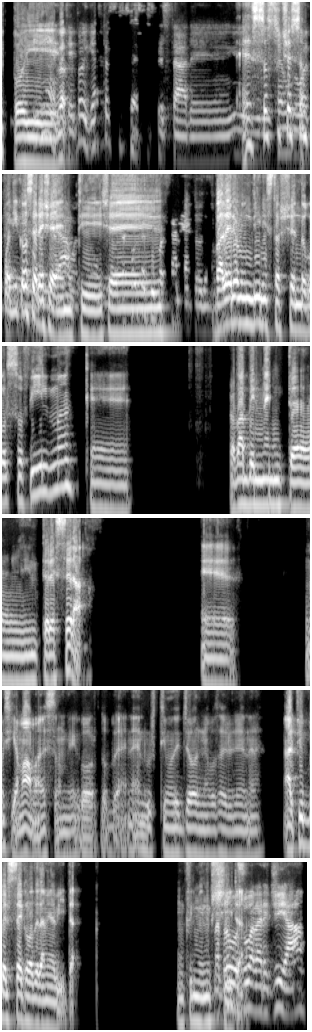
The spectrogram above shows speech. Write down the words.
E poi... Niente, poi che altro è successo quest'estate? E eh, sono successe un po' di cose recenti. C'è... Valerio Lundini sta uscendo col suo film che probabilmente interesserà. Eh, come si chiamava? Adesso non mi ricordo bene. L'ultimo dei giorni, una cosa del genere. Il più bel secolo della mia vita. Un film in uscita. Ma proprio su alla regia?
